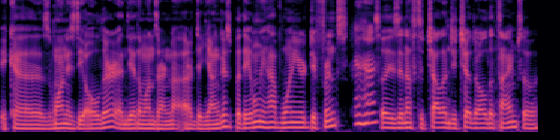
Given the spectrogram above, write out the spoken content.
because one is the older and the other ones are not are the youngest, but they only have one year difference, Uh-huh. so it's enough to challenge each other all the time. So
